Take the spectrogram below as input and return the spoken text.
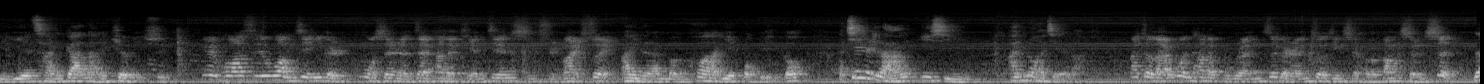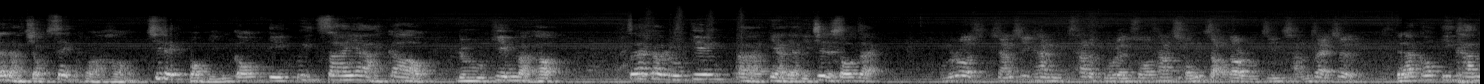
伫伊的田间啊咧捡米穗，因为波阿斯望见一个陌生人在他的田间拾取麦穗，啊，伊就来问看伊的仆人讲，啊，这个人伊是安怎一个人？他就来问他的仆人，这个人究竟是何方神圣？咱若详细看吼，这、个仆人讲，因为知啊到如今嘛吼，早啊到如今啊，定定伫即个所在，我们若详细看他的仆人说，他从早到如今常在这里，会当讲伊看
